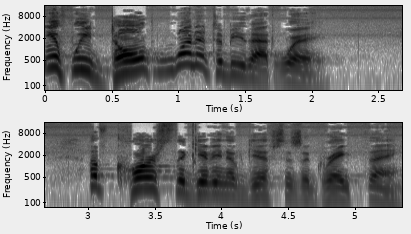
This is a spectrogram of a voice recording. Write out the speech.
if we don't want it to be that way. Of course, the giving of gifts is a great thing,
